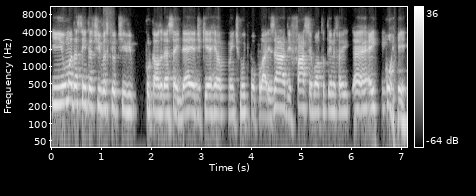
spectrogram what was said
E uma das tentativas que eu tive por causa dessa ideia de que é realmente muito popularizado e fácil, você bota o tênis e é, é correr.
